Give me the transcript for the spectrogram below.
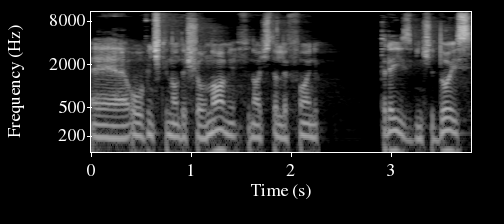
é, ouvinte que não deixou o nome, final de telefone 322,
